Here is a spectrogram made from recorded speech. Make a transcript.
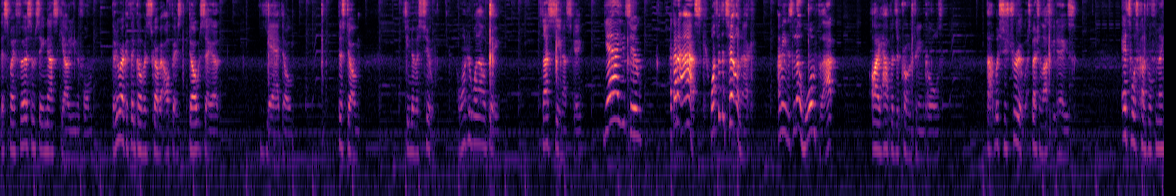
This is my first time seeing Natsuki out of uniform. The only way I can think of to describe her outfit is don't say it. Yeah, don't. Just don't. See nervous too. I wonder what that would be. It's nice to see you, Natsuki. Yeah, you too. I gotta ask, what's with the turtleneck? I mean, it's a little warm for that. I happen to prone feeling cold. That much is true, especially in the last few days. It's what's comfortable for me.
